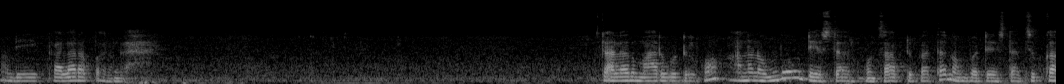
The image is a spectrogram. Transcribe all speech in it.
அப்படியே கலரை பாருங்க. கலர் மாறுபட்டு இருக்கும் ஆனால் ரொம்ப டேஸ்ட்டாக இருக்கும். சாப்பிட்டு பார்த்தா ரொம்ப டேஸ்ட்டாக சுக்கா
